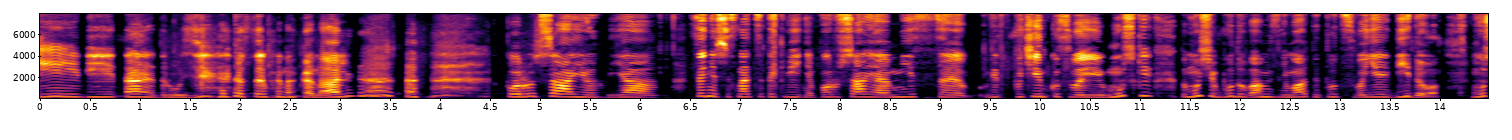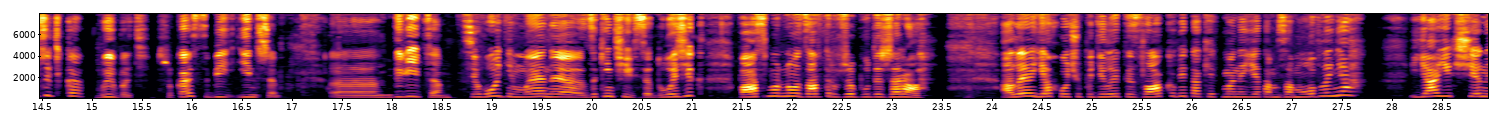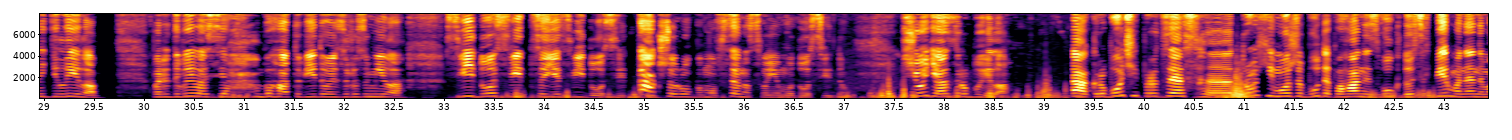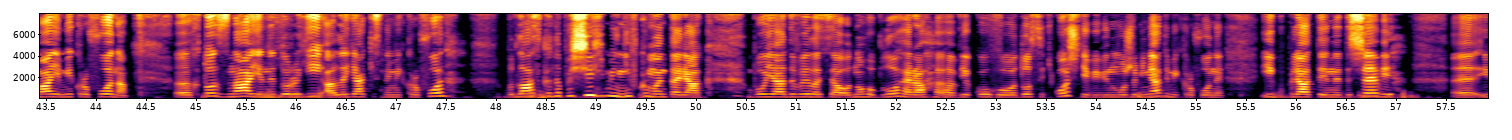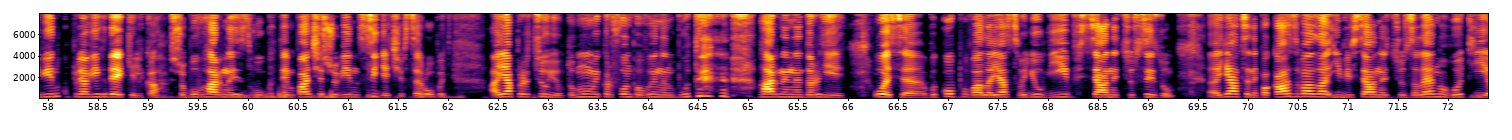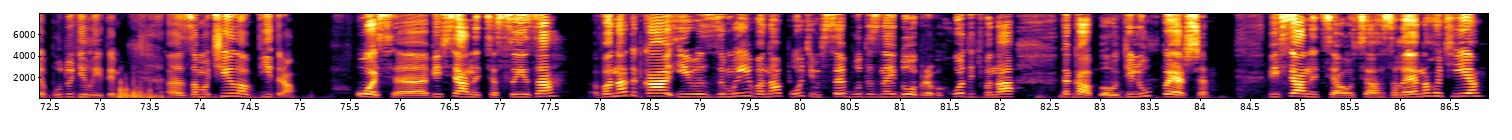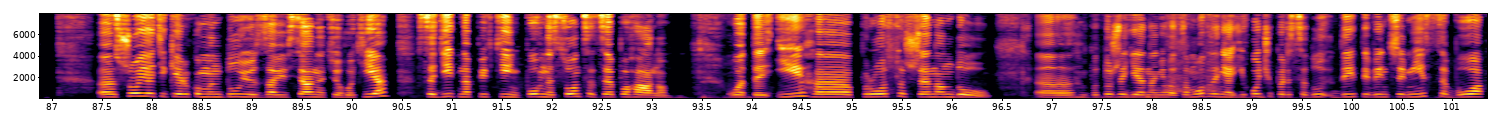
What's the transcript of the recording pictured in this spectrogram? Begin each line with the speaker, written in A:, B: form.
A: І вітаю, друзі, себе на каналі. Порушаю я сьогодні 16 квітня. Порушаю місце відпочинку своєї мушки, тому що буду вам знімати тут своє відео. Мушечка, вибач, шукай собі інше. Е, дивіться, сьогодні в мене закінчився дощик, пасмурно, завтра вже буде жара. Але я хочу поділити злакові, так як в мене є там замовлення. Я їх ще не ділила. Передивилася багато відео і зрозуміла, свій досвід це є свій досвід. Так що робимо все на своєму досвіду. Що я зробила? Так, робочий процес. Е, Трохи може буде поганий звук. До сих пір мене немає мікрофона. Е, Хто знає, недорогий, але якісний мікрофон. Будь ласка, напишіть мені в коментарях, бо я дивилася одного блогера, е, в якого досить коштів, і він може міняти мікрофони і купляти не дешеві. І він купляв їх декілька, щоб був гарний звук. Тим паче, що він сидячи все робить. А я працюю, тому мікрофон повинен бути гарний, недорогий. Ось викопувала я свою вівсяницю сизу. Е, Я це не показувала, і вівсяницю зелену готіє. Буду ділити. Е, Замочила в відра. Ось е, вівсяниця сиза. Вона така і з зими, вона потім все буде з нею добре. Виходить, вона така, ділю вперше. Вівсяниця оця зелена готє. Е, Що я тільки рекомендую за вівсяницю готє? Садіть на півтінь. Повне сонце це погано. От, е, і е, просто Шенандоу. Е, бо теж є на нього замовлення, і хочу пересадити в інше місце, бо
